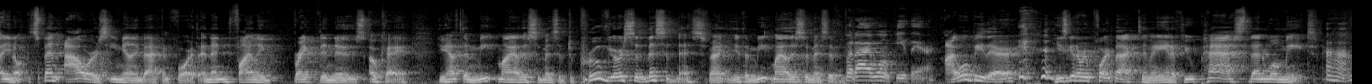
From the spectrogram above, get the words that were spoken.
you know, spend hours emailing back and forth, and then finally break the news. Okay, you have to meet my other submissive to prove your submissiveness, right? You have to meet my other submissive. But I won't be there. I won't be there. He's going to report back to me, and if you pass, then we'll meet. Uh huh.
